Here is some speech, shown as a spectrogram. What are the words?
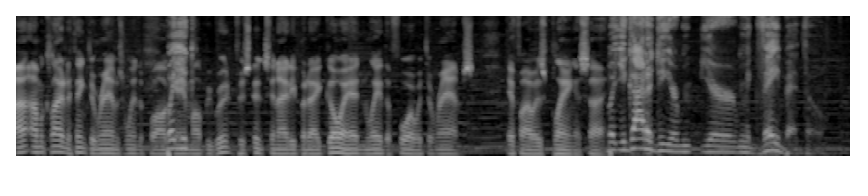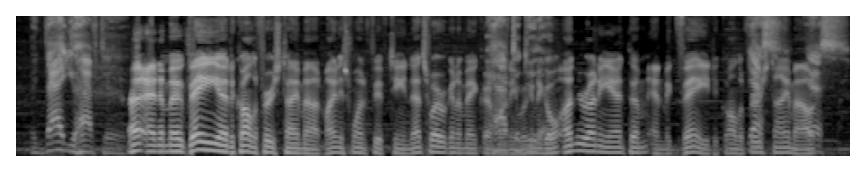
I- I'm inclined to think the Rams win the ball But you- game. I'll be rooting for Cincinnati, but I'd go ahead and lay the four with the Rams if I was playing a side. but you got to do your your McVay bet though. Like that, you have to. Uh, and a McVay uh, to call the first time out, minus 115. That's where we're going to make our You money. We're going to go under on the anthem and McVay to call the yes, first time out. Yes.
